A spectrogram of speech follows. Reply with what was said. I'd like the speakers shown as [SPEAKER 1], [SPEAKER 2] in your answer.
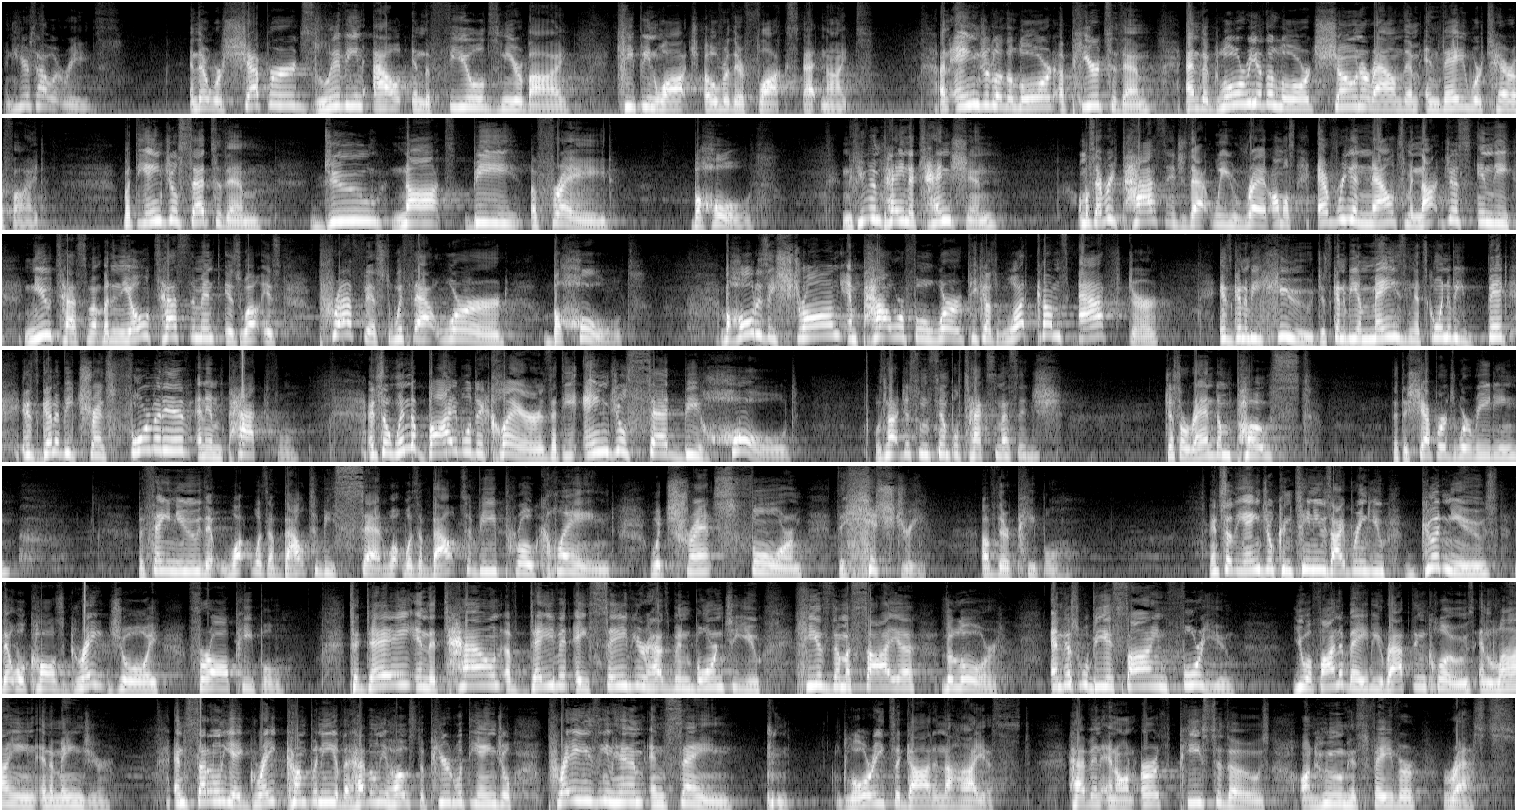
[SPEAKER 1] And here's how it reads And there were shepherds living out in the fields nearby, keeping watch over their flocks at night. An angel of the Lord appeared to them, and the glory of the Lord shone around them, and they were terrified. But the angel said to them, Do not be afraid. Behold. And if you've been paying attention, Almost every passage that we read, almost every announcement, not just in the New Testament, but in the Old Testament as well, is prefaced with that word, behold. Behold is a strong and powerful word because what comes after is going to be huge. It's going to be amazing. It's going to be big. It is going to be transformative and impactful. And so when the Bible declares that the angel said, Behold, was not just some simple text message, just a random post that the shepherds were reading, but they knew that what was about to be said, what was about to be proclaimed, would transform the history of their people. And so the angel continues I bring you good news that will cause great joy for all people. Today, in the town of David, a Savior has been born to you. He is the Messiah, the Lord. And this will be a sign for you. You will find a baby wrapped in clothes and lying in a manger. And suddenly, a great company of the heavenly host appeared with the angel, praising him and saying, Glory to God in the highest, heaven and on earth, peace to those on whom his favor rests.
